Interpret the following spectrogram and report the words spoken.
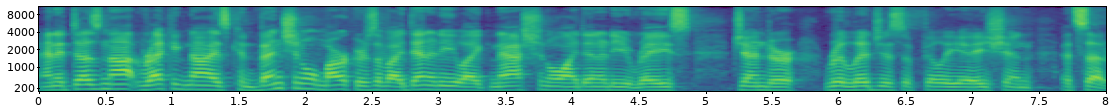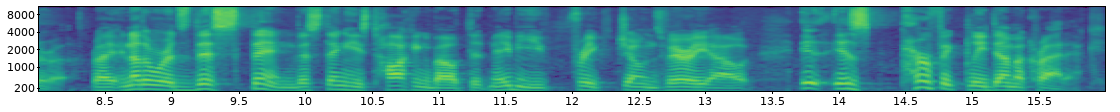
and it does not recognize conventional markers of identity like national identity, race, gender, religious affiliation, etc. Right? In other words, this thing, this thing he's talking about that maybe freaked Jones Very out, is perfectly democratic.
